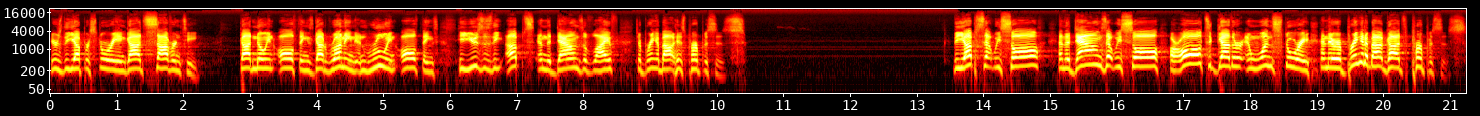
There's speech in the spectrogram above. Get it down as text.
Here's the upper story in God's sovereignty. God knowing all things, God running and ruling all things. He uses the ups and the downs of life to bring about his purposes. The ups that we saw and the downs that we saw are all together in one story, and they were bringing about God's purposes.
